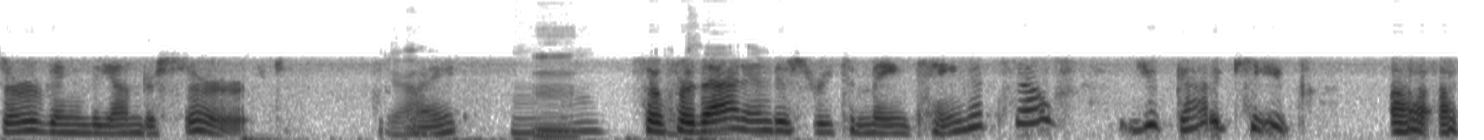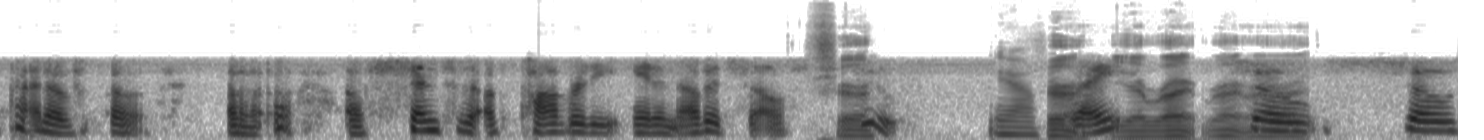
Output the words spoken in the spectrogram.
serving the underserved, yeah. right? Mm-hmm. So for that industry to maintain itself, you've got to keep uh, a kind of uh, a, a sense of poverty in and of itself sure. too. Yeah. Sure. Right. Yeah. Right. Right. So right. so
